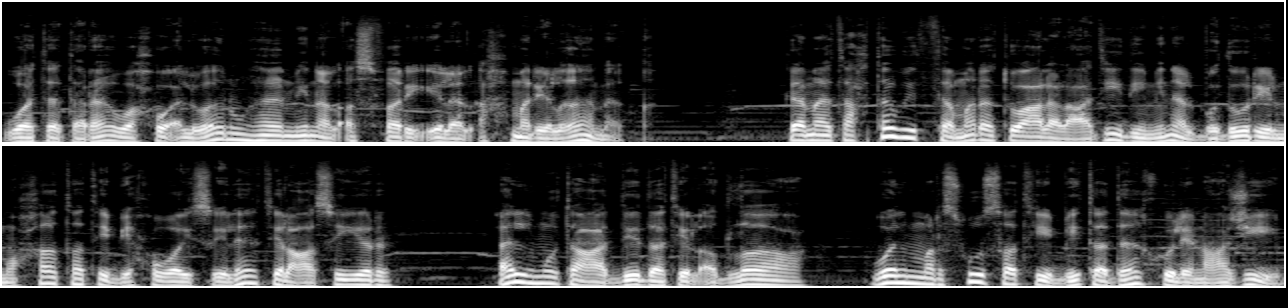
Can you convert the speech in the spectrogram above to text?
وتتراوح ألوانها من الأصفر إلى الأحمر الغامق. كما تحتوي الثمرة على العديد من البذور المحاطة بحويصلات العصير المتعددة الأضلاع والمرصوصة بتداخل عجيب.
